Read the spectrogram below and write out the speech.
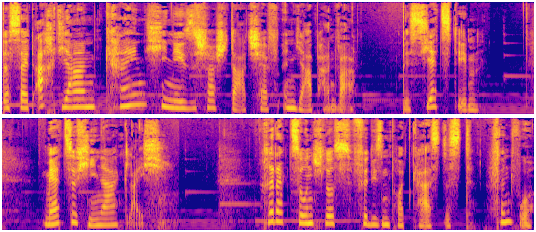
dass seit acht Jahren kein chinesischer Staatschef in Japan war. Bis jetzt eben. Mehr zu China gleich. Redaktionsschluss für diesen Podcast ist 5 Uhr.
